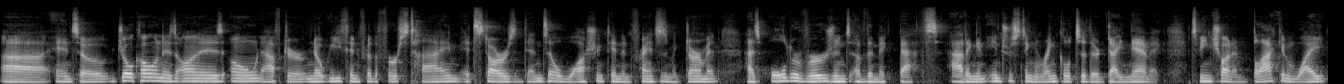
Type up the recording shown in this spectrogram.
Uh, and so Joel Coen is on his own after No Ethan for the first time. It stars Denzel Washington and Frances McDermott as older versions of the Macbeths, adding an interesting wrinkle to their dynamic. It's being shot in black and white.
